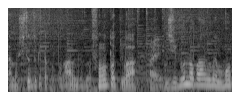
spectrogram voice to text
あのし続けたことがあるんですけどその時は、自分の番組を持っ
